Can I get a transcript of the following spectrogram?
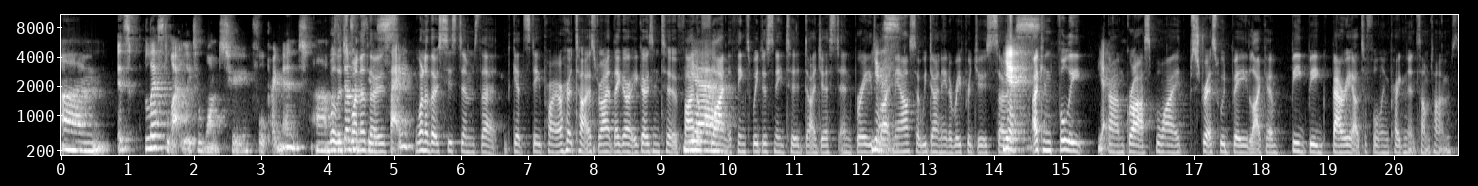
um, it's less likely to want to fall pregnant. Um, well, it's it one of those safe. one of those systems that gets deprioritized, right? They go it goes into fight yeah. or flight, and it thinks we just need to digest and breathe yes. right now, so we don't need to reproduce. So yes. I can fully yeah. um, grasp why stress would be like a big, big barrier to falling pregnant sometimes.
